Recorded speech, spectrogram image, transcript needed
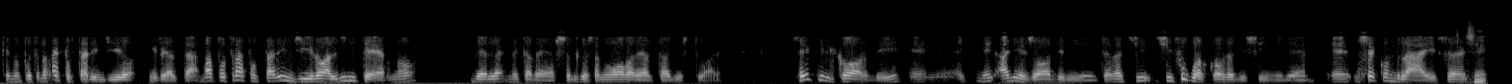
che non potrà mai portare in giro in realtà, ma potrà portare in giro all'interno del metaverso, di questa nuova realtà virtuale. Se ti ricordi, eh, agli esordi di Internet ci, ci, fu qualcosa di simile. Eh, Second Life, sì.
